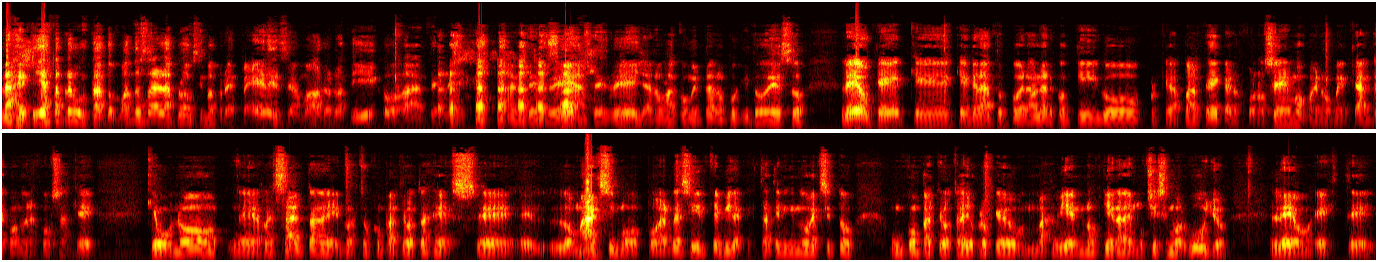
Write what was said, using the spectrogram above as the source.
La gente ya está preguntando cuándo sale la próxima, pero espérense, vamos a hablar un ratico antes de, antes de, antes de, ya nos va a comentar un poquito de eso. Leo, qué, qué, qué grato poder hablar contigo, porque aparte de que nos conocemos, bueno, me encanta cuando las cosas que, que uno eh, resalta de nuestros compatriotas es eh, lo máximo, poder decir que mira, que está teniendo éxito un compatriota, yo creo que más bien nos llena de muchísimo orgullo. Leo. Este,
